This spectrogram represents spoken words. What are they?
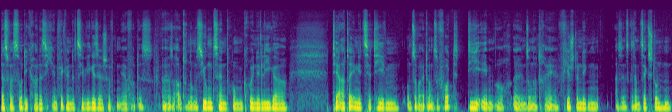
das, was so die gerade sich entwickelnde Zivilgesellschaft in Erfurt ist. Also autonomes Jugendzentrum, Grüne Liga, Theaterinitiativen und so weiter und so fort, die eben auch äh, in so einer drei-, vierstündigen, also insgesamt sechs Stunden,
